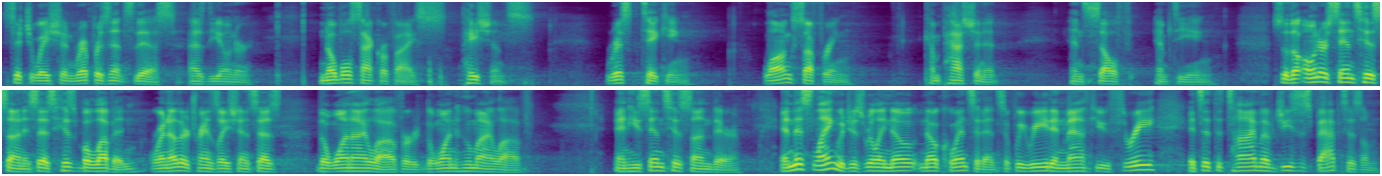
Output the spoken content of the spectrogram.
situation represents this as the owner noble sacrifice, patience, risk taking, long suffering, compassionate, and self emptying. So the owner sends his son. It says his beloved, or another translation, it says the one I love, or the one whom I love and he sends his son there. And this language is really no, no coincidence. If we read in Matthew 3, it's at the time of Jesus' baptism.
